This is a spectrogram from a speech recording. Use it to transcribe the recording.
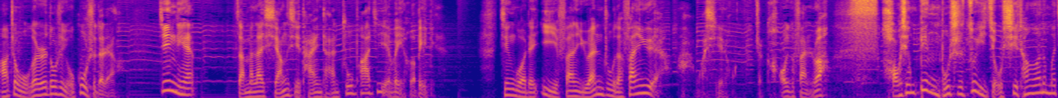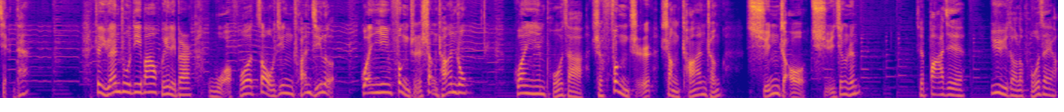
啊，这五个人都是有故事的人啊。今天咱们来详细谈一谈猪八戒为何被贬。经过这一番原著的翻阅啊，我稀里哗。这好一个翻是吧？好像并不是醉酒戏嫦娥那么简单。这原著第八回里边，我佛造经传极乐，观音奉旨上长安中，观音菩萨是奉旨上长安城寻找取经人。这八戒遇到了菩萨呀，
